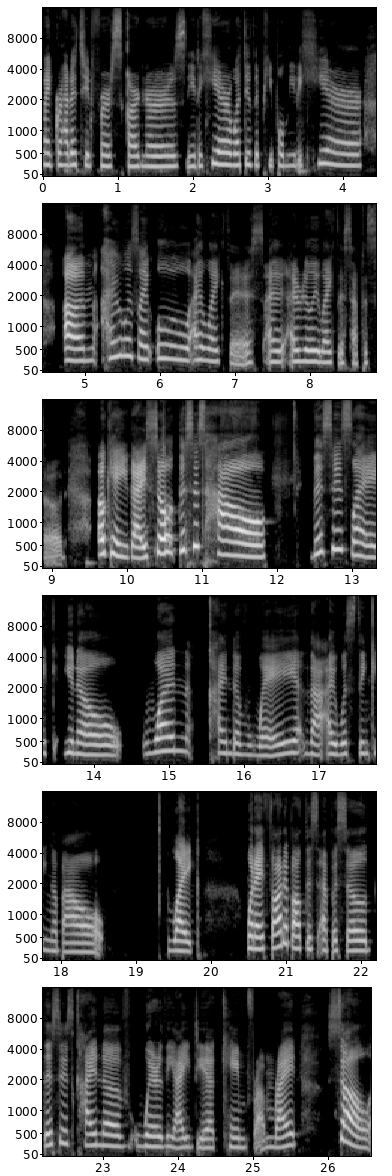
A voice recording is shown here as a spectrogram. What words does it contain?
my gratitude first gardeners need to hear? What do the people need to hear? Um, I was like, oh, I like this. I, I really like this episode. Okay, you guys. So this is how this is like, you know, one kind of way that I was thinking about like when I thought about this episode, this is kind of where the idea came from, right? So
